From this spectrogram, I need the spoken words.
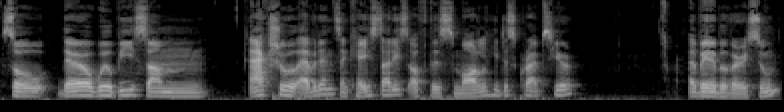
So there will be some actual evidence and case studies of this model he describes here available very soon.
